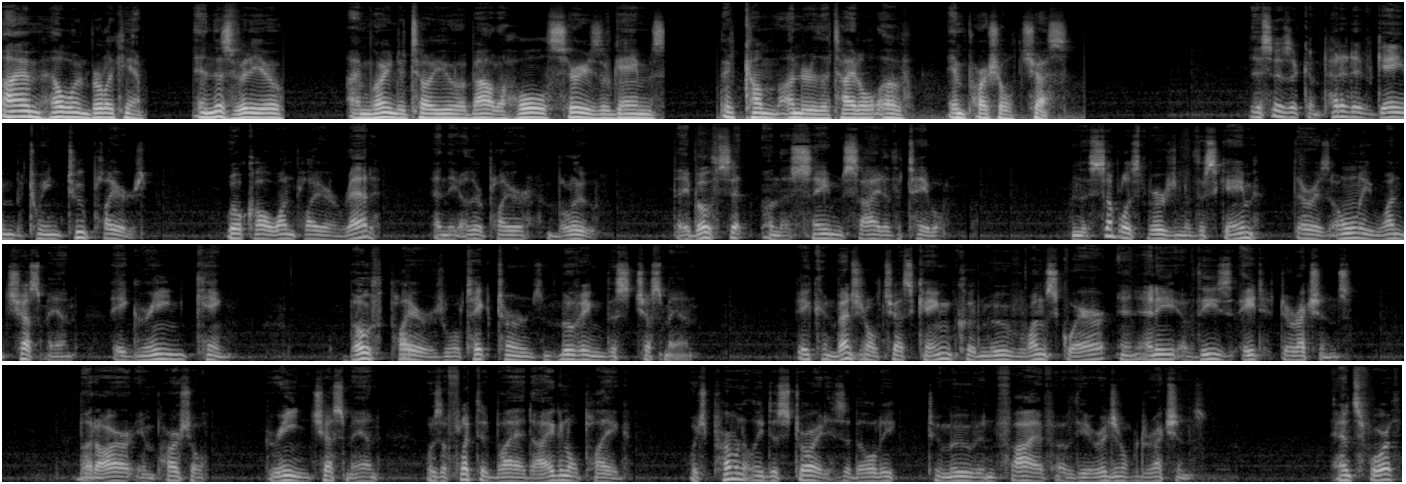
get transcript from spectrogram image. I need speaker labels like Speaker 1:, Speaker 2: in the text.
Speaker 1: I'm Elwyn Berlekamp. In this video, I'm going to tell you about a whole series of games that come under the title of impartial chess. This is a competitive game between two players. We'll call one player red and the other player blue. They both sit on the same side of the table. In the simplest version of this game, there is only one chessman, a green king. Both players will take turns moving this chessman. A conventional chess king could move one square in any of these eight directions. But our impartial green chessman was afflicted by a diagonal plague, which permanently destroyed his ability to move in five of the original directions. Henceforth,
